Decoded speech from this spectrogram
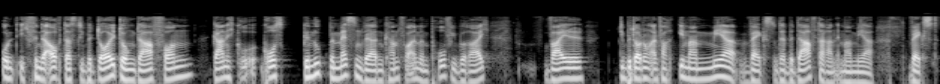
Und ich finde auch, dass die Bedeutung davon gar nicht gro groß genug bemessen werden kann, vor allem im Profibereich, weil die Bedeutung einfach immer mehr wächst und der Bedarf daran immer mehr wächst.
